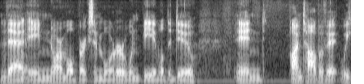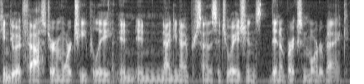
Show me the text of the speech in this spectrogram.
that oh. a normal bricks and mortar wouldn't be able to do. And on top of it, we can do it faster and more cheaply in, in 99% of the situations than a bricks and mortar bank.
